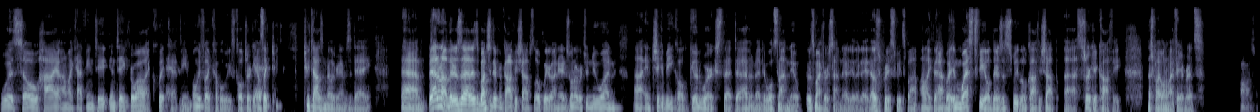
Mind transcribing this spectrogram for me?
was so high on my caffeine t- intake for a while. I quit caffeine only for like a couple of weeks. Cold turkey. Yeah. I was like two, 2000 milligrams a day. Um, but I don't know. There's a there's a bunch of different coffee shops locally around here. I just went over to a new one uh, in Chicopee called Good Works that uh, I haven't been to. Well, it's not new. It was my first time there the other day. That was a pretty sweet spot. I like that. But in Westfield, there's a sweet little coffee shop, uh, Circuit Coffee. That's probably one of my favorites. Awesome.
